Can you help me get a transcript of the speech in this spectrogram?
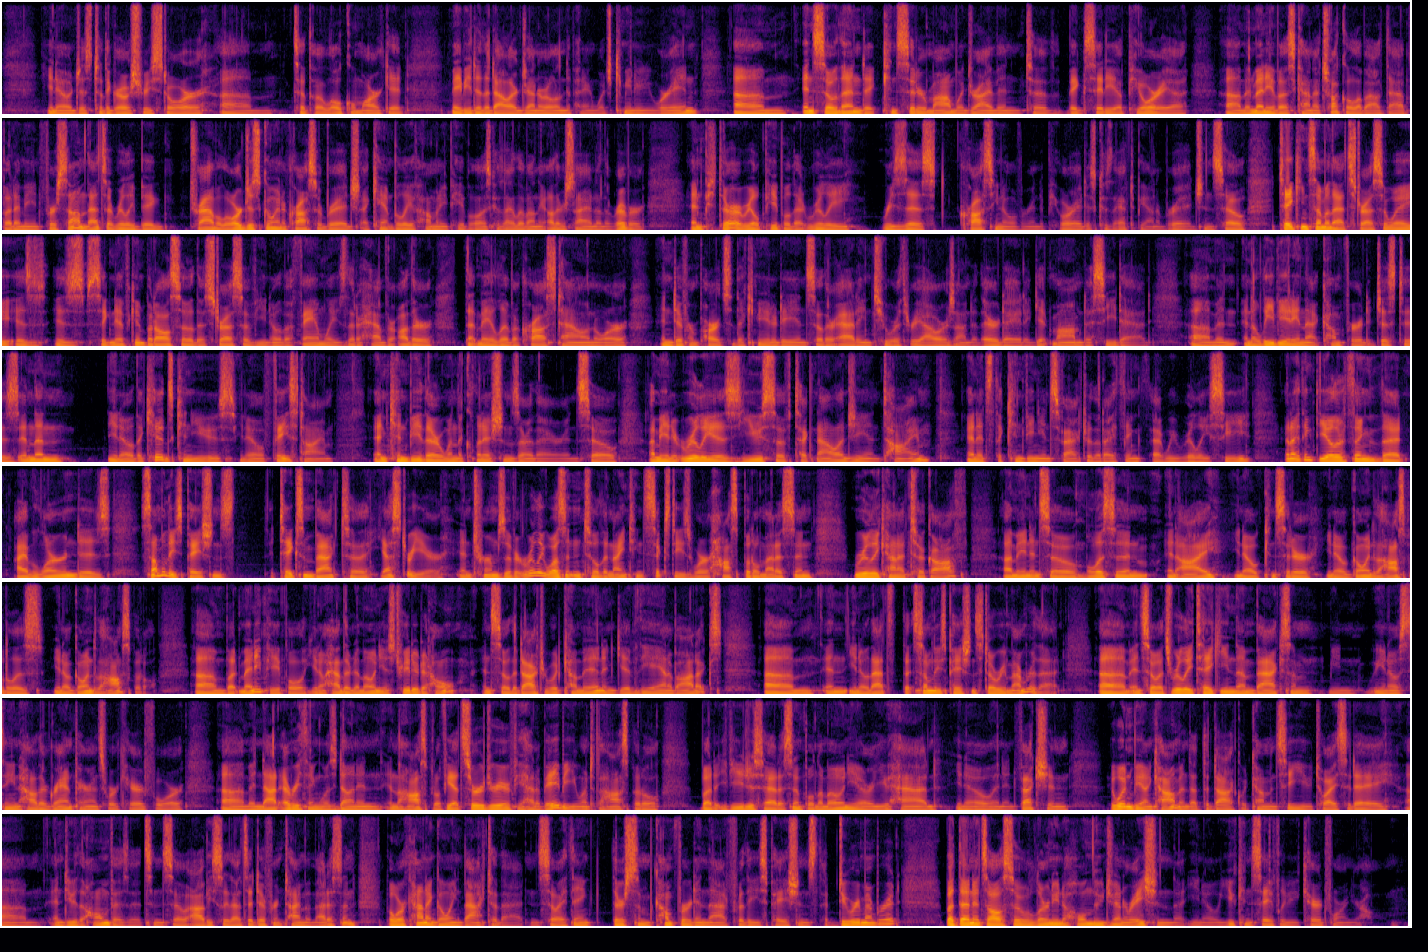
you know, just to the grocery store, um, to the local market, maybe to the Dollar General, and depending on which community we're in. Um, and so then to consider mom would drive into the big city of Peoria, Um, and many of us kind of chuckle about that. But I mean, for some, that's a really big travel or just going across a bridge. I can't believe how many people is because I live on the other side of the river. And there are real people that really resist crossing over into Peoria just because they have to be on a bridge. And so taking some of that stress away is is significant, but also the stress of, you know, the families that have their other that may live across town or in different parts of the community. And so they're adding two or three hours onto their day to get mom to see dad. Um, and, and alleviating that comfort just is and then you know the kids can use you know FaceTime and can be there when the clinicians are there. And so, I mean, it really is use of technology and time, and it's the convenience factor that I think that we really see. And I think the other thing that I've learned is some of these patients it takes them back to yesteryear in terms of it really wasn't until the 1960s where hospital medicine really kind of took off. I mean, and so Melissa and, and I, you know, consider, you know, going to the hospital as, you know, going to the hospital. Um, but many people, you know, have their pneumonias treated at home. And so the doctor would come in and give the antibiotics. Um, and, you know, that's that some of these patients still remember that. Um, and so it's really taking them back some, I mean, you know, seeing how their grandparents were cared for. Um, and not everything was done in, in the hospital. If you had surgery or if you had a baby, you went to the hospital. But if you just had a simple pneumonia or you had, you know, an infection, it wouldn't be uncommon that the doc would come and see you twice a day um, and do the home visits. And so obviously that's a different time of medicine, but we're kind of going back to that. And so I think there's some comfort in that for these patients that do remember it. But then it's also learning a whole new generation that, you know, you can safely be cared for in your home.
